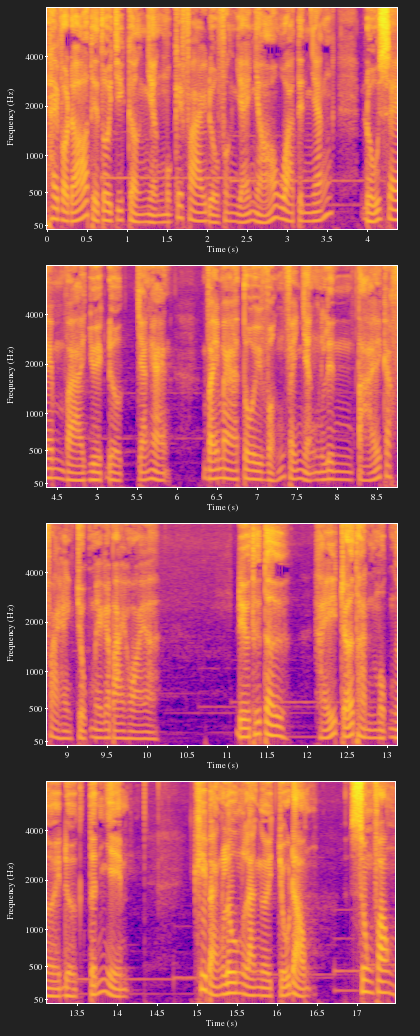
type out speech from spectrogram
Thay vào đó thì tôi chỉ cần nhận một cái file độ phân giải nhỏ qua tin nhắn, đủ xem và duyệt được chẳng hạn. Vậy mà tôi vẫn phải nhận link tải các file hàng chục megabyte hoài à. Điều thứ tư, hãy trở thành một người được tín nhiệm. Khi bạn luôn là người chủ động, xung phong,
